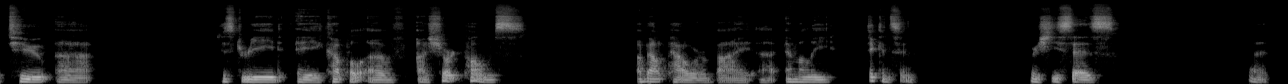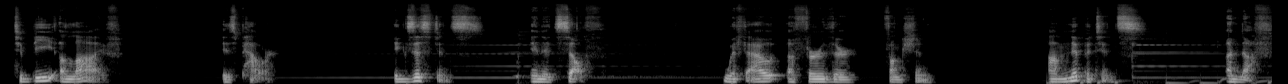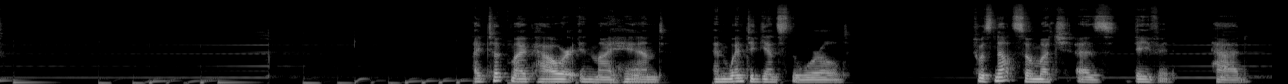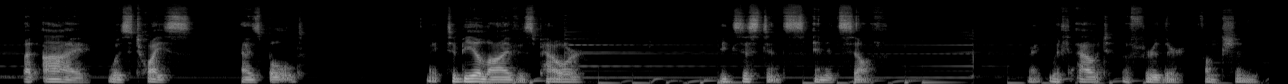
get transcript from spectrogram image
To uh, just read a couple of uh, short poems about power by uh, Emily Dickinson, where she says, uh, To be alive is power, existence in itself, without a further function, omnipotence, enough. I took my power in my hand and went against the world. 'Twas not so much as David had, but I was twice as bold. Right? To be alive is power, existence in itself, right? without a further function,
